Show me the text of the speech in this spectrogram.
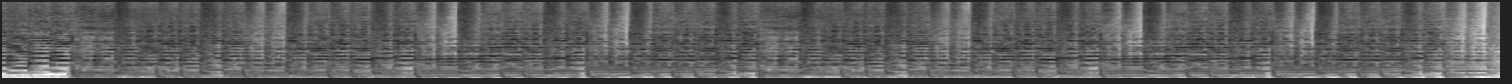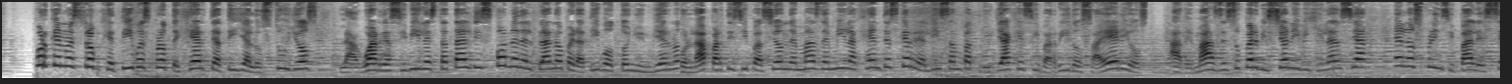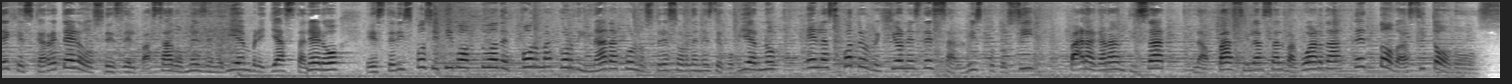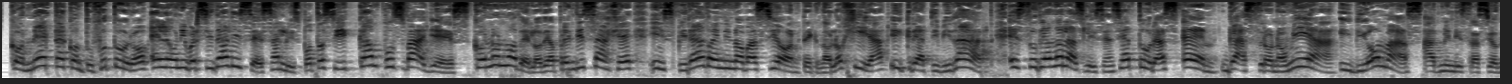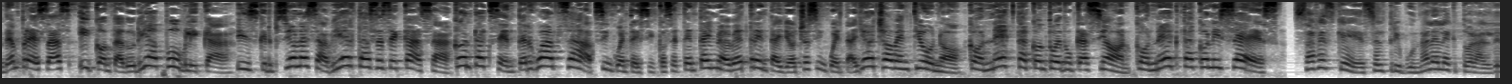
nuestro objetivo es protegerte a ti y a los tuyos, la Guardia Civil Estatal dispone del Plan Operativo Otoño-Invierno con la participación de más de mil agentes que realizan patrullajes y barridos aéreos, además de supervisión y vigilancia en los principales ejes carreteros. Desde el pasado mes de noviembre y hasta enero, este dispositivo actúa de forma coordinada con los tres órdenes de gobierno en las cuatro regiones de San Luis Potosí para garantizar la paz y la salvaguarda de todas y todos. Conecta con tu futuro en la Universidad ICE San Luis Potosí Campus Valles, con un modelo de aprendizaje inspirado en innovación, tecnología y creatividad, estudiando las licenciaturas en gastronomía, idiomas, administración de empresas y contaduría pública. Inscripciones abiertas desde casa. Contact Center WhatsApp 5579 385821. Conecta con tu educación. Conecta con ICES. ¿Sabes qué es el Tribunal Electoral de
